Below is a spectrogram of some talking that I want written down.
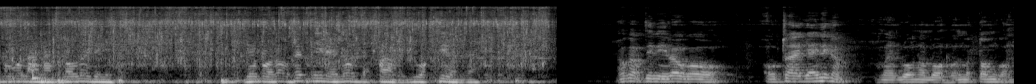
เราก็ล้ำเลยทีเดี๋ยวพอเราเสร็จนี้เลยเราจะพาไปลวกเที่อื่นนะเอากับที่นี้เราก็เอาใจใหญ่นี่ครับ มาลวงน้ำร้อนก่อนมาต้มก่อน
